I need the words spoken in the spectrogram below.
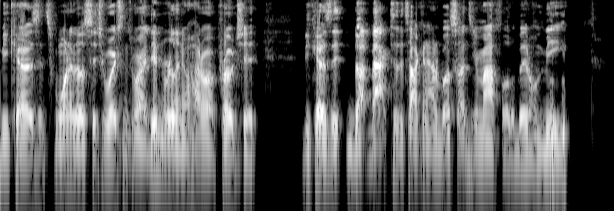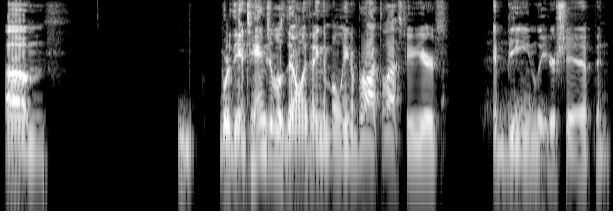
because it's one of those situations where I didn't really know how to approach it because it got back to the talking out of both sides of your mouth a little bit on me. um were the intangibles the only thing that Molina brought the last few years? It being leadership and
